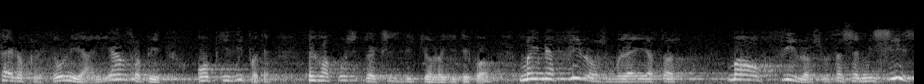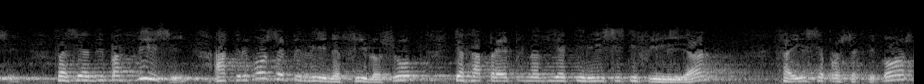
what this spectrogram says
θα ενοχληθούν οι άλλοι άνθρωποι οποιοδήποτε έχω ακούσει το εξής δικαιολογητικό. Μα είναι φίλος μου λέει αυτός. Μα ο φίλος σου θα σε μισήσει θα σε αντιπαθήσει ακριβώς επειδή είναι φίλος σου και θα πρέπει να διατηρήσεις τη φιλία θα είσαι προσεκτικός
